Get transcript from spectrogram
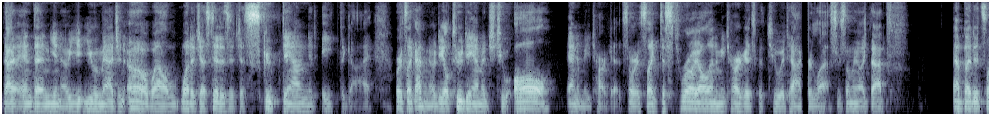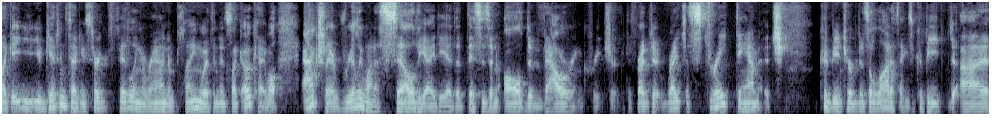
That and then you know you, you imagine oh well what it just did is it just scooped down and it ate the guy. Or it's like I don't know deal two damage to all enemy targets. Or it's like destroy all enemy targets with two attack or less or something like that. Uh, but it's like you, get into that and you start fiddling around and playing with it and it's like okay well actually i really want to sell the idea that this is an all devouring creature because right, right just straight damage could be interpreted as a lot of things. It could be uh,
